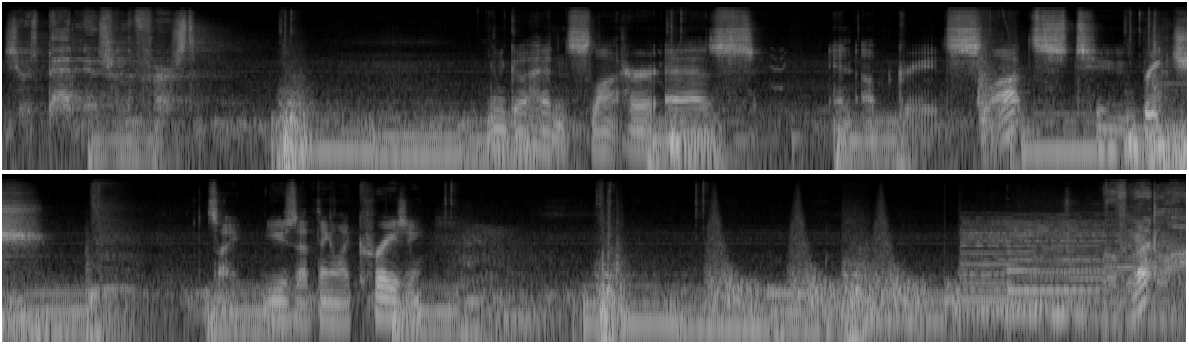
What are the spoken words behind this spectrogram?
She was bad news from the first. I'm gonna go ahead and slot her as an upgrade slot to breach. So I use that thing like crazy. Moving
